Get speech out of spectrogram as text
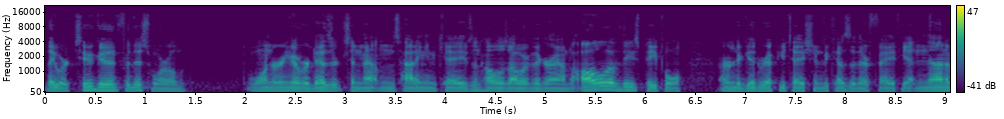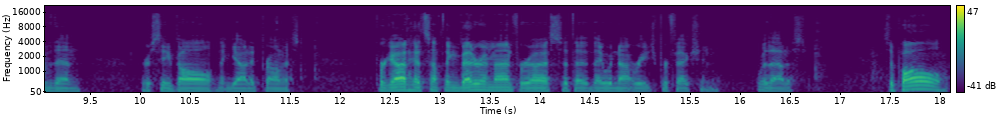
They were too good for this world, wandering over deserts and mountains, hiding in caves and holes all over the ground. All of these people earned a good reputation because of their faith, yet none of them received all that God had promised. For God had something better in mind for us so that they would not reach perfection without us. So Paul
